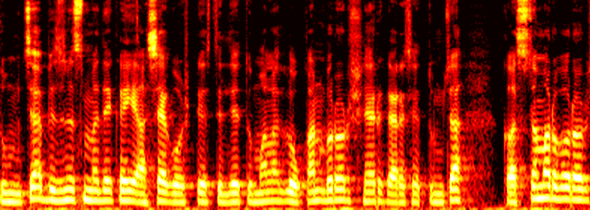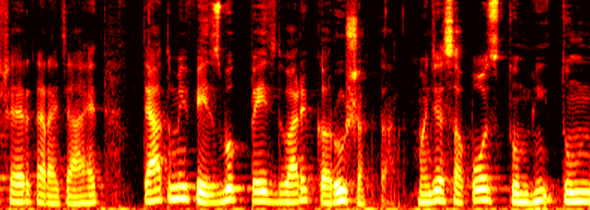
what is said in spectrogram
तुमच्या बिझनेसमध्ये काही अशा गोष्टी असतील जे तुम्हाला लोकांबरोबर शेअर करायचे आहेत तुमच्या कस्टमरबरोबर शेअर करायच्या आहेत त्या तुम्ही फेसबुक पेजद्वारे करू शकता. म्हणजे सपोज तुम्ही तुम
